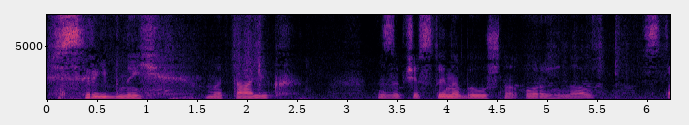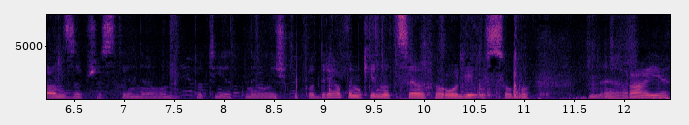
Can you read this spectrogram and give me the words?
Срібний металік. Запчастина беушна оригінал. Стан запчастини. Вон, тут є невеличкі подряпинки, але це ролі особо не грає.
